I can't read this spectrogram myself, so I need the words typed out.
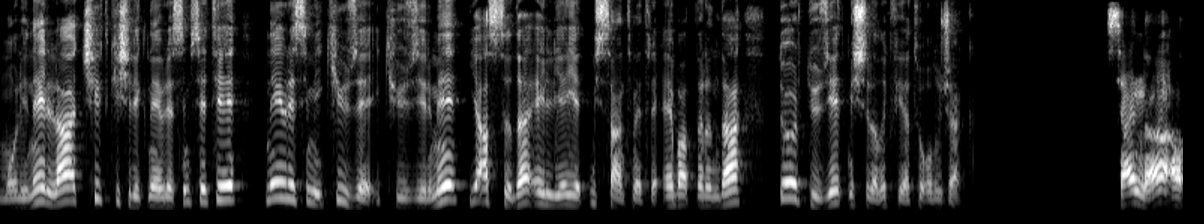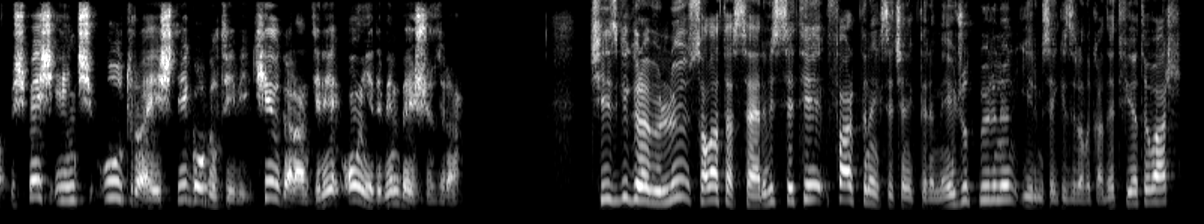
Molinella çift kişilik nevresim seti. Nevresimi 200'e 220, yastığı da 50'ye 70 cm ebatlarında 470 liralık fiyatı olacak. Senna 65 inç Ultra HD Google TV 2 yıl garantili 17.500 lira. Çizgi gravürlü salata servis seti farklı renk seçenekleri mevcut bir ürünün 28 liralık adet fiyatı var.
